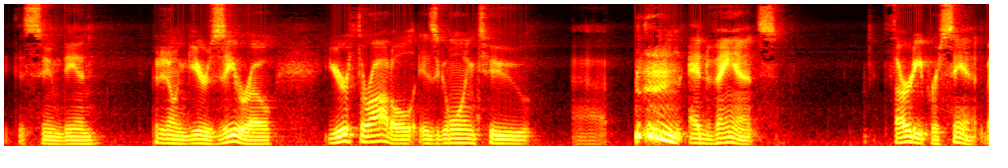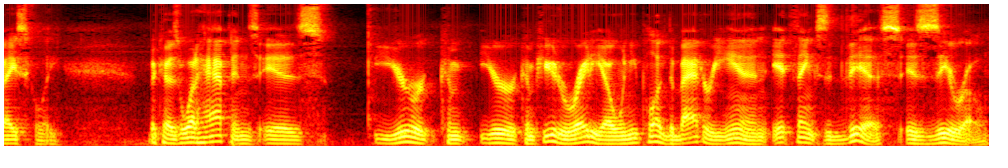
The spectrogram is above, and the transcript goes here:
get this zoomed in, put it on gear zero, your throttle is going to uh, advance 30% basically. Because what happens is your com your computer radio when you plug the battery in it thinks this is zero.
